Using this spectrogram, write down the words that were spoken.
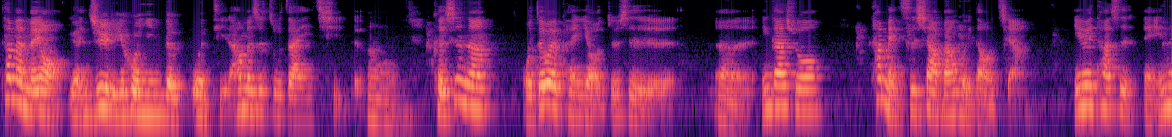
他们没有远距离婚姻的问题，他们是住在一起的。嗯，可是呢，我这位朋友就是，呃，应该说他每次下班回到家，因为他是，哎，应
